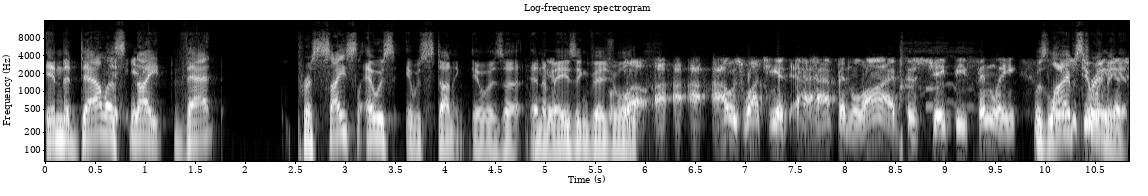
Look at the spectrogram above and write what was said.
in the Dallas night that precisely it was it was stunning. It was a, an amazing visual. Well, I, I, I was watching it happen live because JP Finley Was live doing streaming a, it.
